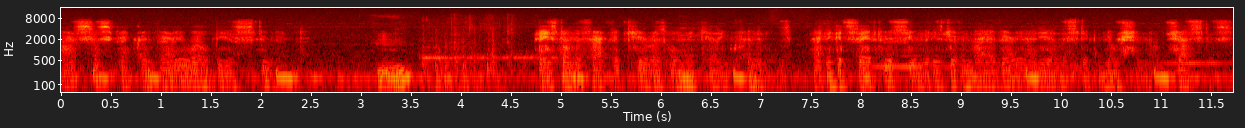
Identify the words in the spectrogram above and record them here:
our suspect could very well be a student. Hmm? Based on the fact that Kira's only killing criminals, I think it's safe to assume that he's driven by a very idealistic notion of justice.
